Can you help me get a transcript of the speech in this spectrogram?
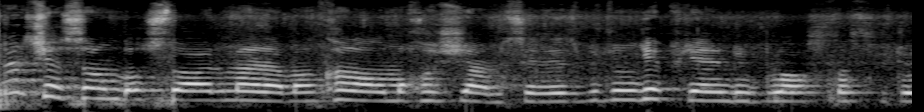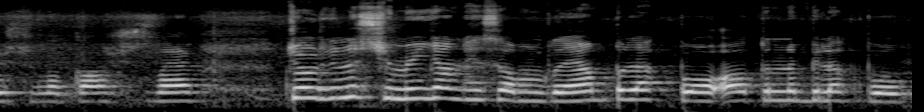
Herkese selam dostlar, merhaba kanalıma hoş geldiniz. Bugün yepyeni bir Brawl Stars videosuyla karşınızdayım. Gördüğünüz kimi yan hesabımdayım. Black Ball adını Black Ball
